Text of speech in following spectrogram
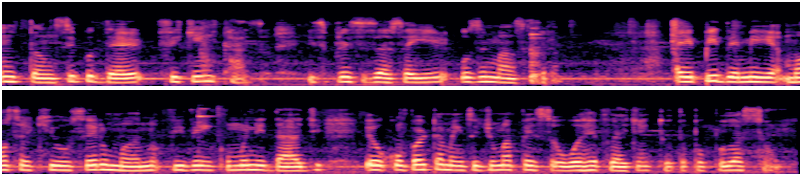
Então, se puder, fique em casa e se precisar sair, use máscara. A epidemia mostra que o ser humano vive em comunidade e o comportamento de uma pessoa reflete em toda a população.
